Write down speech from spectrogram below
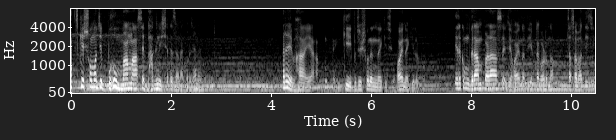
আজকে সমাজে বহু মামা আছে, ভাগ্নির সাথে জানা করে, জানেন? আরে ভাই কি, বুঝে শোনেন না কিছু? হয় না কীরকম এরকম গ্রাম পাড়া আছে যে হয় না দিয়ে একটা ঘটনা? চাচা ভাতিজি?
